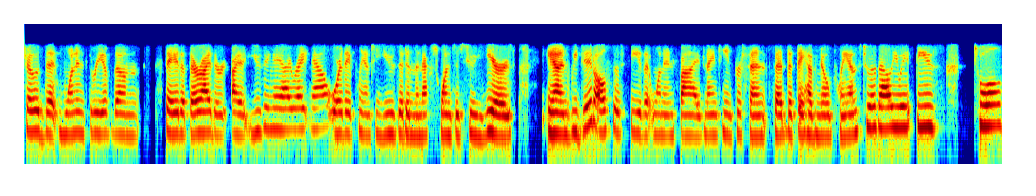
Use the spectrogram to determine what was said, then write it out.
showed that one in three of them say that they're either uh, using AI right now or they plan to use it in the next one to two years. And we did also see that one in five, 19%, said that they have no plans to evaluate these tools.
